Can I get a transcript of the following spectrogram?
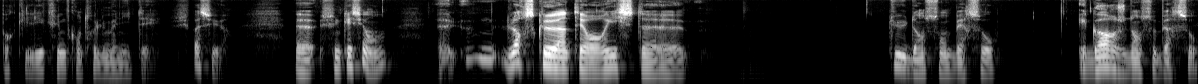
pour qu'il y ait crime contre l'humanité? Je ne suis pas sûr. Euh, c'est une question. Hein. Euh, lorsque un terroriste euh, tue dans son berceau, égorge dans ce berceau,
